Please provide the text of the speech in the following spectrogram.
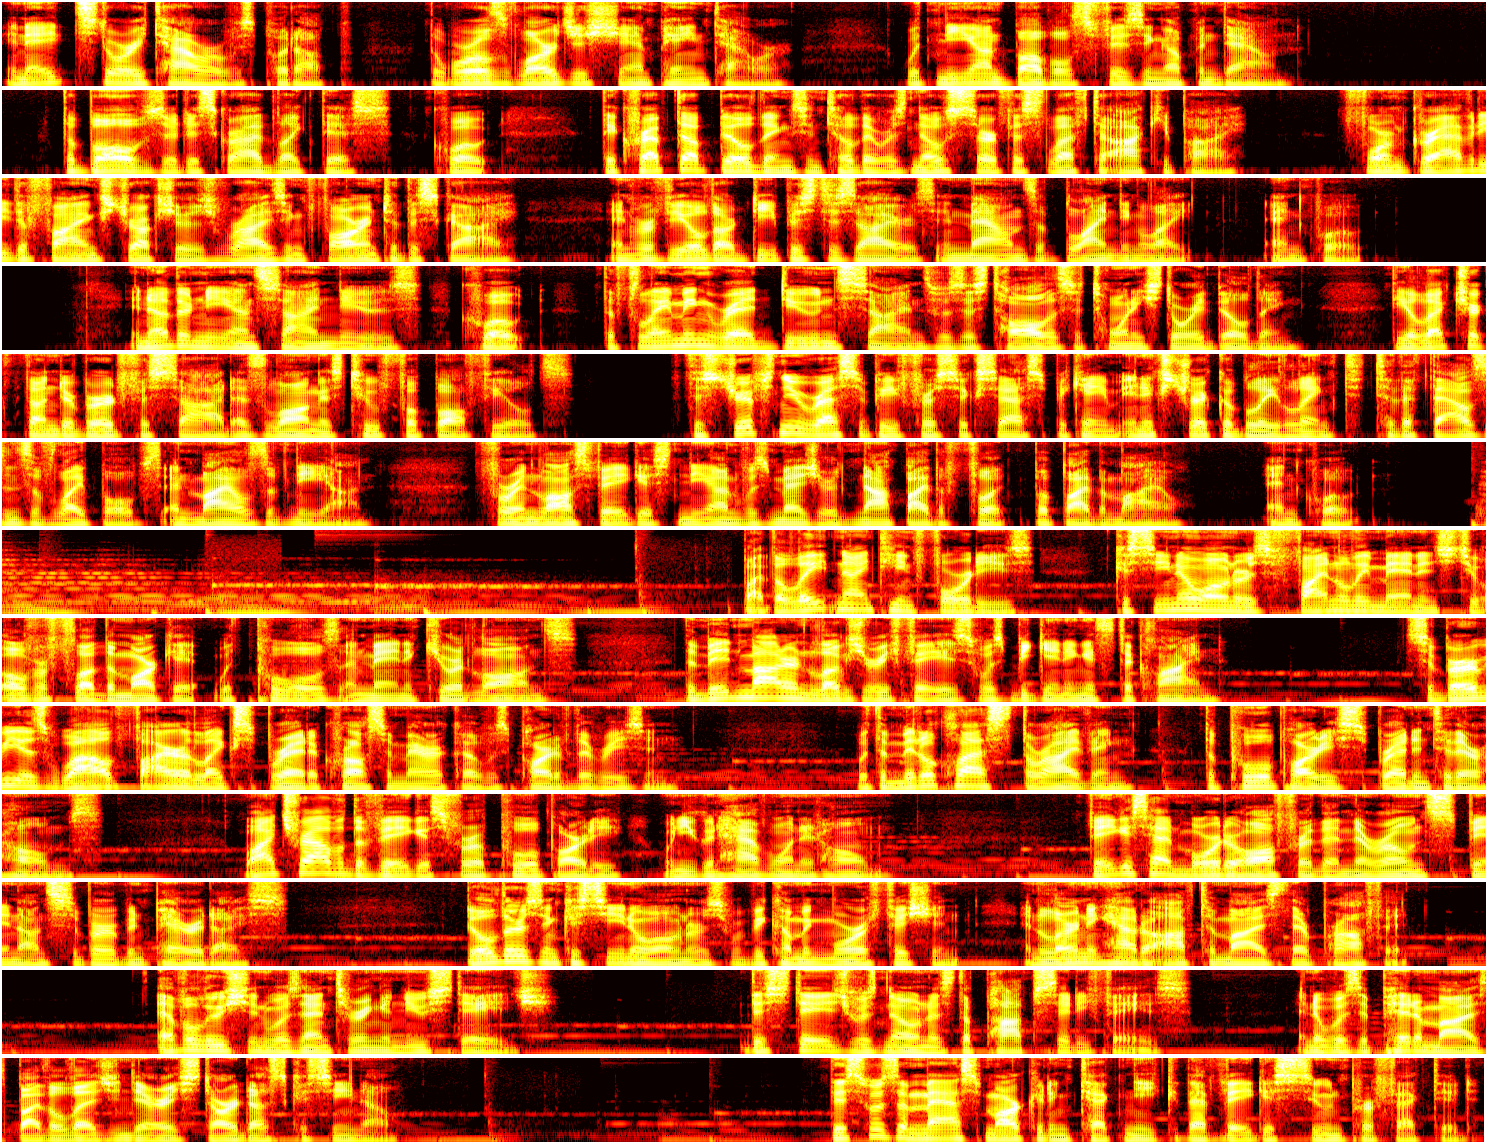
An eight story tower was put up, the world's largest champagne tower, with neon bubbles fizzing up and down. The bulbs are described like this quote, They crept up buildings until there was no surface left to occupy, formed gravity defying structures rising far into the sky, and revealed our deepest desires in mounds of blinding light. In other neon sign news, quote, the flaming red Dunes sign was as tall as a 20 story building, the electric Thunderbird facade as long as two football fields. The strip's new recipe for success became inextricably linked to the thousands of light bulbs and miles of neon. For in Las Vegas, neon was measured not by the foot, but by the mile. End quote. By the late 1940s, casino owners finally managed to overflood the market with pools and manicured lawns. The mid modern luxury phase was beginning its decline. Suburbia's wildfire like spread across America was part of the reason. With the middle class thriving, the pool parties spread into their homes. Why travel to Vegas for a pool party when you can have one at home? Vegas had more to offer than their own spin on suburban paradise. Builders and casino owners were becoming more efficient and learning how to optimize their profit. Evolution was entering a new stage. This stage was known as the Pop City phase, and it was epitomized by the legendary Stardust Casino. This was a mass marketing technique that Vegas soon perfected.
